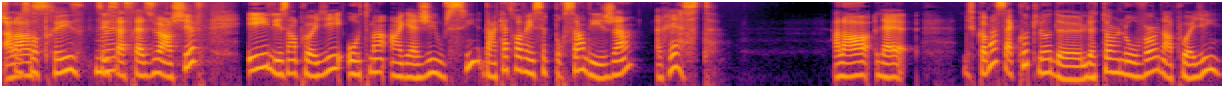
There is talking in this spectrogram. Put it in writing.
Je Alors, surprise. Ça se traduit en chiffres. Et les employés hautement engagés aussi, dans 87% des gens, restent. Alors, la, comment ça coûte là, de, le turnover d'employés?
